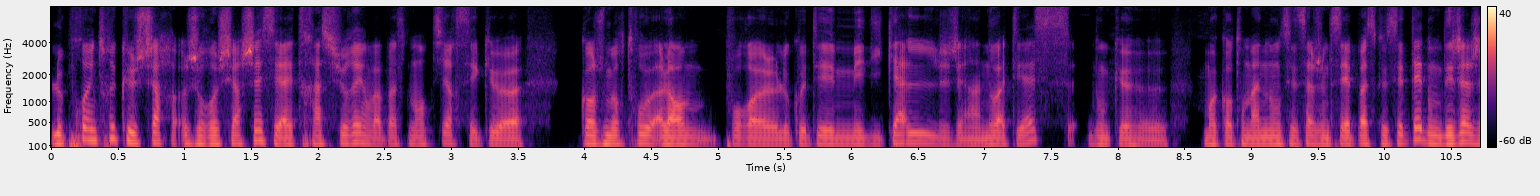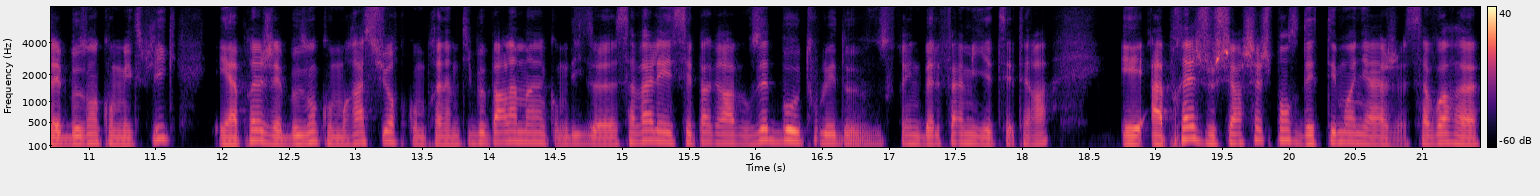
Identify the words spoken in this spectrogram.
le premier truc que je, recherchais, c'est être rassuré, on va pas se mentir, c'est que quand je me retrouve, alors pour le côté médical, j'ai un OATS, donc moi quand on m'a annoncé ça, je ne savais pas ce que c'était, donc déjà j'avais besoin qu'on m'explique, et après j'avais besoin qu'on me rassure, qu'on me prenne un petit peu par la main, qu'on me dise ça va aller, c'est pas grave, vous êtes beaux tous les deux, vous ferez une belle famille, etc. Et après je cherchais, je pense, des témoignages, savoir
